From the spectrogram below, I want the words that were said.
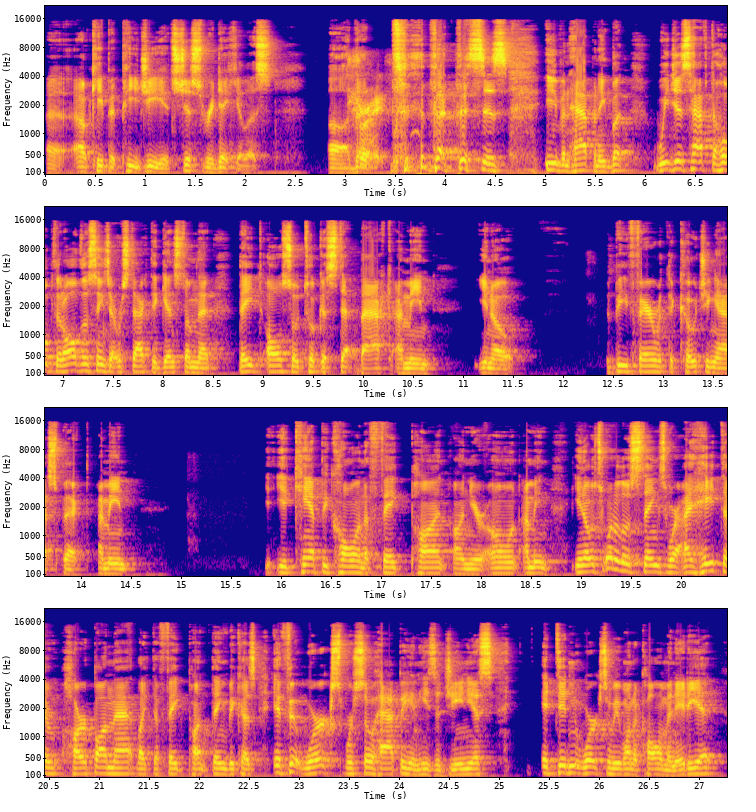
Uh, I'll keep it PG. It's just ridiculous. Uh, that, right. that this is even happening. But we just have to hope that all those things that were stacked against them, that they also took a step back. I mean, you know, to be fair with the coaching aspect, I mean, you can't be calling a fake punt on your own. I mean, you know, it's one of those things where I hate to harp on that, like the fake punt thing, because if it works, we're so happy and he's a genius. It didn't work, so we want to call him an idiot.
